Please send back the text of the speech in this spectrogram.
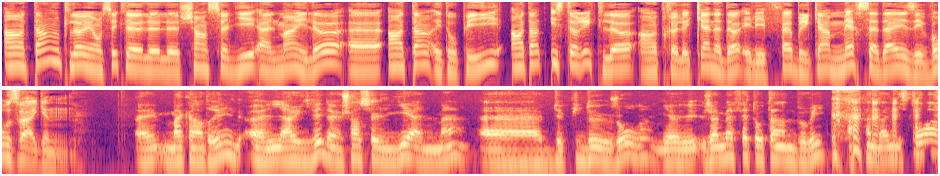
entente, là, et on sait que le, le- le chancelier allemand est là, euh, entente est au pays, entente historique là entre le Canada et les fabricants Mercedes et Volkswagen. Marc-André, euh, l'arrivée d'un chancelier allemand euh, depuis deux jours, là, il n'a jamais fait autant de bruit dans l'histoire.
